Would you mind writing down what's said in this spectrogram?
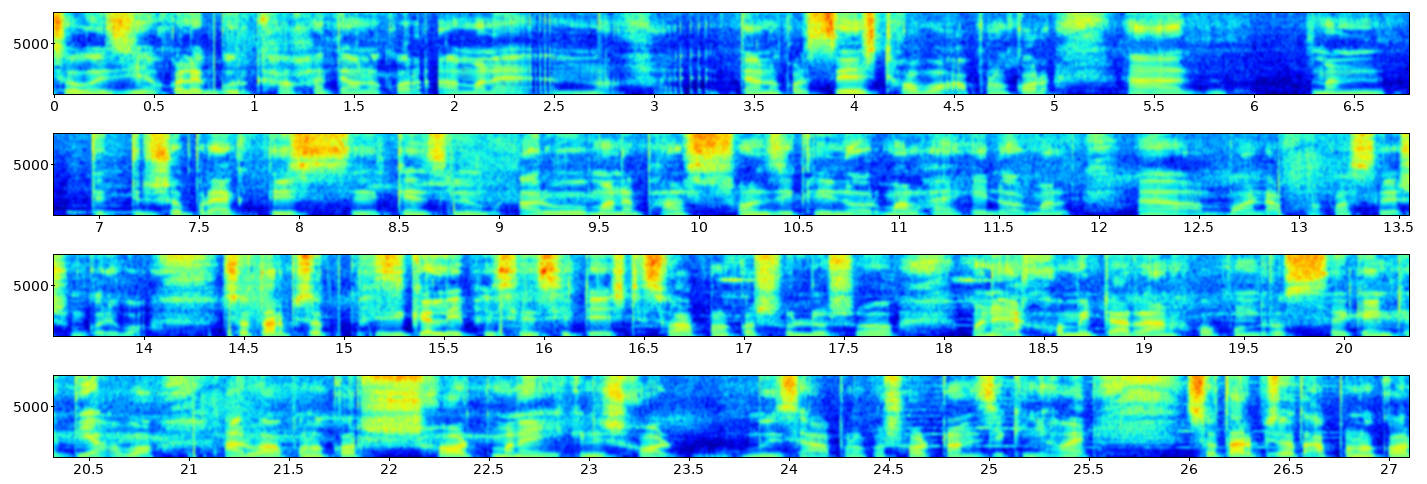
চ' যিসকলে গোৰ্খা হয় তেওঁলোকৰ মানে তেওঁলোকৰ চেষ্ট হ'ব আপোনালোকৰ মানে তেত্ৰিছৰ পৰা একত্ৰিছ কেঞ্চেলিং আৰু মানে ভাৰ্চন যিখিনি নৰ্মাল হয় সেই নৰ্মাল পইণ্ট আপোনালোকৰ চিলেকশ্যন কৰিব। চ' তাৰপিছত ফিজিকেল এফিচিয়েঞ্চি টেষ্ট চ' আপোনালোকৰ ষোল্লশ মানে এশ মিটাৰ ৰাণ হ'ব পোন্ধৰ ছেকেণ্ড দিয়া হ'ব। আৰু আপোনালোকৰ শ্বৰ্ট মানে সেইখিনি শ্বৰ্ট বুজিছে? আপোনালোকৰ শ্বৰ্ট ৰাণ যিখিনি হয়। চ' তাৰপিছত আপোনালোকৰ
